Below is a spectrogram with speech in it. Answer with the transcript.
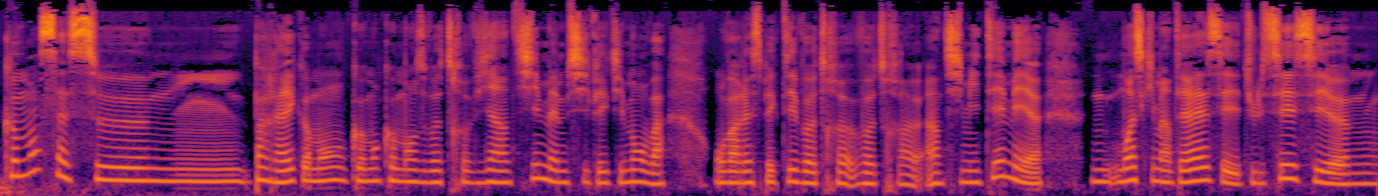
Comment ça se, hum, pareil, comment comment commence votre vie intime, même si effectivement on va on va respecter votre votre euh, intimité, mais euh, moi ce qui m'intéresse et tu le sais, c'est euh,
